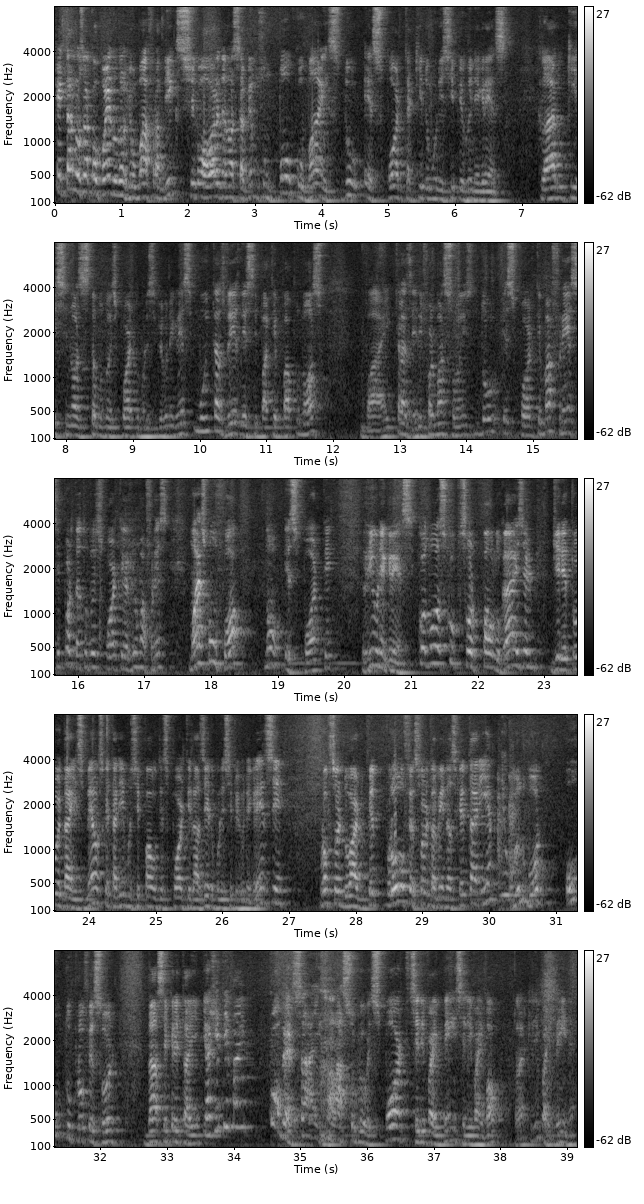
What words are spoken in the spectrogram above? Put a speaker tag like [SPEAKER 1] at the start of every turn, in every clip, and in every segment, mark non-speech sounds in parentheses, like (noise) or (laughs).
[SPEAKER 1] Quem está nos acompanhando no Rio Mafra Mix, chegou a hora de nós sabermos um pouco mais do esporte aqui do município rio-negrense. Claro que se nós estamos no esporte do município rio-negrense, muitas vezes nesse bate-papo nosso, vai trazer informações do esporte mafrense, e portanto do esporte rio mafrense, mas com foco no esporte rio-negrense. Conosco o professor Paulo Geiser, diretor da ISMEL, Secretaria Municipal de Esporte e Lazer do município rio-negrense, professor Eduardo Pedro, professor também da Secretaria, e o Bruno Moro, outro professor da Secretaria. E a gente vai conversar e falar sobre o esporte, se ele vai bem, se ele vai mal. Claro que ele vai bem, né?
